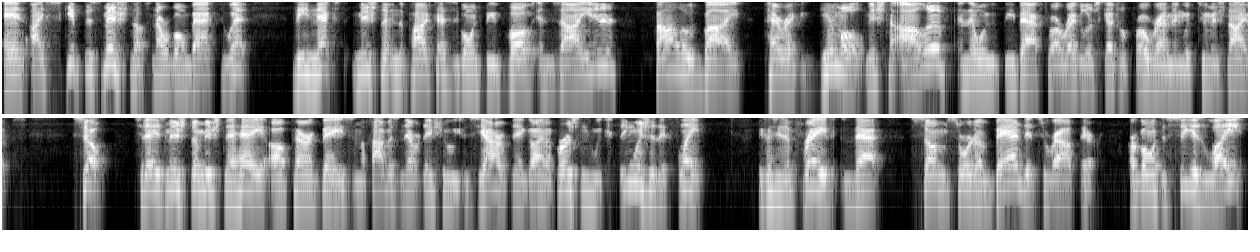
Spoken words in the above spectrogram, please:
and I skipped this Mishnah. So now we're going back to it. The next Mishnah in the podcast is going to be Vav and Zayin, followed by Perek Gimel Mishnah Aleph, and then we'll be back to our regular scheduled programming with two Mishnayos. So today's Mishnah Mishnah Hey of Perek Beis and Machabas Never a person who extinguishes a flame because he's afraid that some sort of bandits who are out there are going to see his light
